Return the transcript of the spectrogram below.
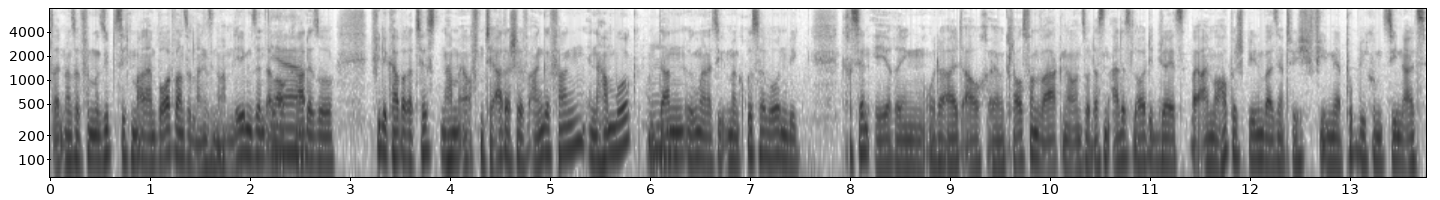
seit 1975 mal an Bord waren, solange sie noch am Leben sind. Aber yeah. auch gerade so viele Kabarettisten haben auf dem Theaterschiff angefangen in Hamburg und mhm. dann irgendwann, als sie immer größer wurden, wie Christian Ehring oder halt auch äh, Klaus von Wagner und so. Das sind alles Leute, die da jetzt bei Alma Hoppe spielen, weil sie natürlich viel mehr Publikum ziehen als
